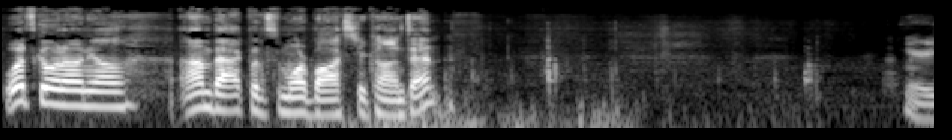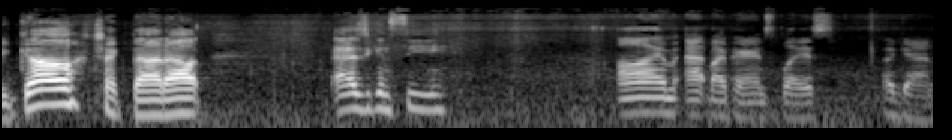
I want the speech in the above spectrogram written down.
What's going on, y'all? I'm back with some more Boxster content. Here you go. Check that out. As you can see, I'm at my parents' place again.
